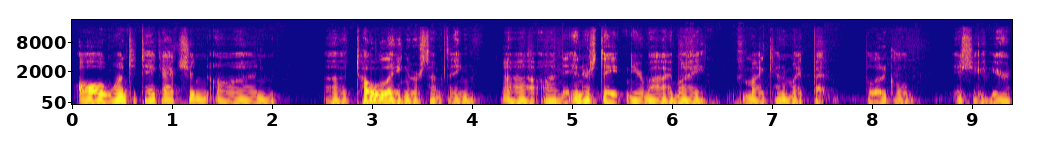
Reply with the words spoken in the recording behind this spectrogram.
all want to take action on uh, tolling or something uh, on the interstate nearby. My my kind of my pet political issue here.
